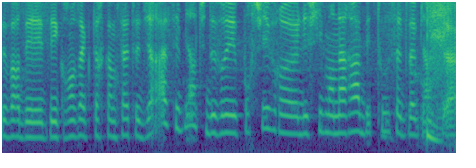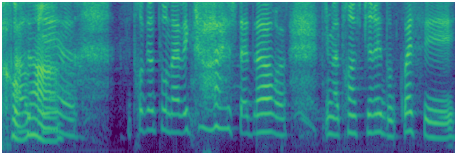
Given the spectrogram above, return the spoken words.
de voir des, des, grands acteurs comme ça te dire Ah, c'est bien, tu devrais poursuivre euh, les films en arabe et tout, ça te va bien. Trop ah, bien. Euh, c'est trop bien de tourner avec toi, je t'adore, tu m'as trop inspiré. Donc ouais, c'est,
